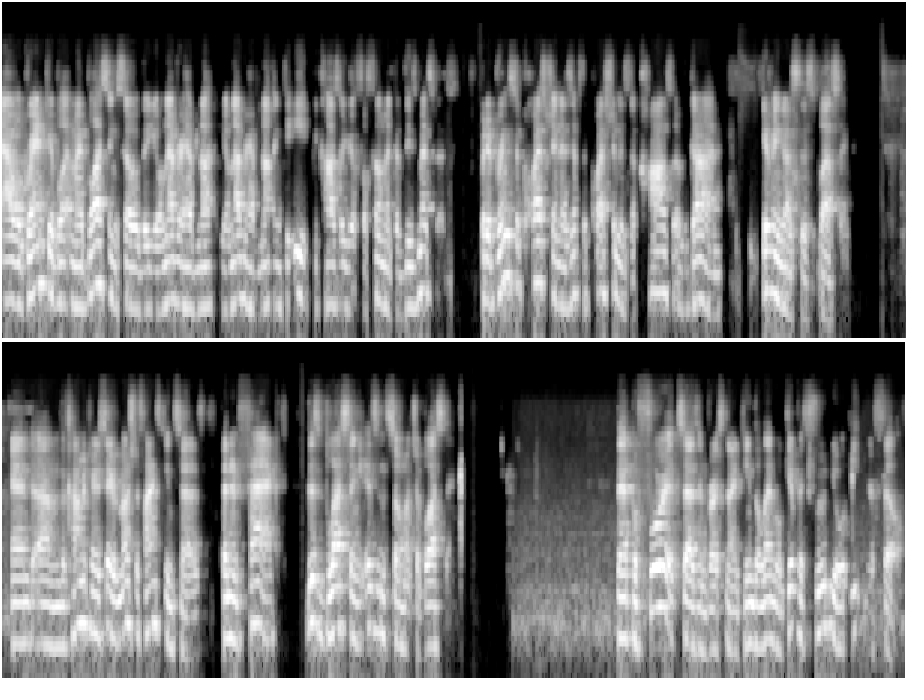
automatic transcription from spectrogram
I will grant your my blessing so that you'll never have not you'll never have nothing to eat because of your fulfillment of these mitzvahs. But it brings the question as if the question is the cause of God giving us this blessing. And um, the commentators say, Moshe Feinstein says that in fact, this blessing isn't so much a blessing. That before it says in verse 19, the land will give its food, you will eat your fill.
